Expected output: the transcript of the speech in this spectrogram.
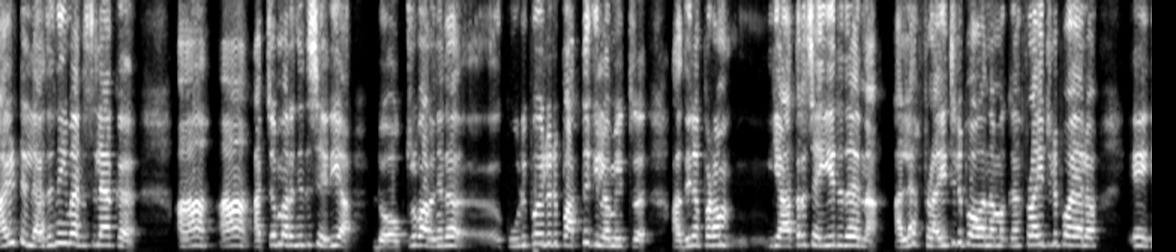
ആയിട്ടില്ല അത് നീ മനസ്സിലാക്ക. ആ ആ അച്ഛൻ പറഞ്ഞത് ശരിയാ. ഡോക്ടർ പറഞ്ഞത് കൂടിപ്പോയാലൊരു പത്ത് കിലോമീറ്റർ അതിനപ്പുറം യാത്ര ചെയ്യരുത് എന്നാ. അല്ല ഫ്ലൈറ്റിൽ പോകാം നമുക്ക്. ഫ്ലൈറ്റിൽ പോയാലോ? ഏയ്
